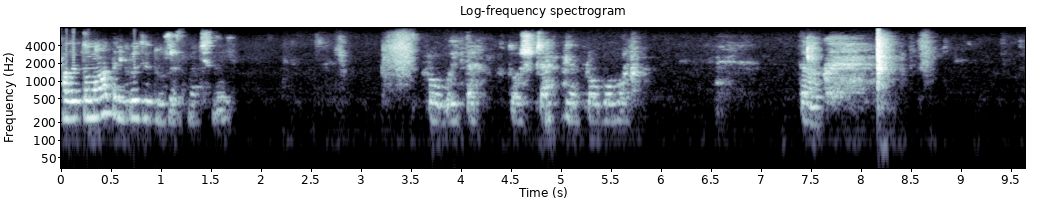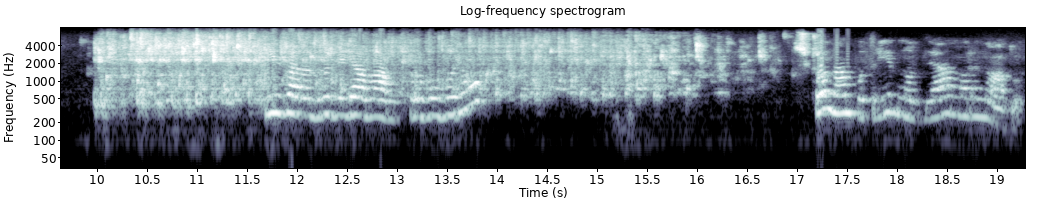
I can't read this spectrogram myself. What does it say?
Але томатик, друзі, дуже смачний. Спробуйте, хто ще не пробував. Так. І зараз, друзі, я вам проговорю, що нам потрібно для маринаду.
